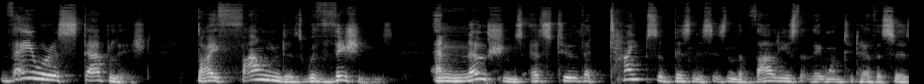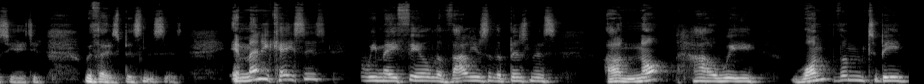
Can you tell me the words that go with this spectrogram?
they were established by founders with visions and notions as to the types of businesses and the values that they wanted to have associated with those businesses. In many cases, we may feel the values of the business are not how we want them to be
